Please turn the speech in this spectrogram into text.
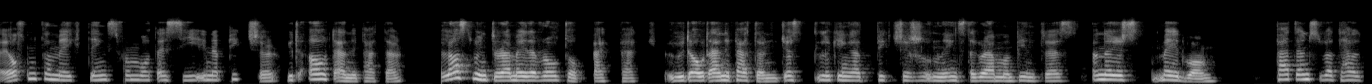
I often can make things from what I see in a picture without any pattern. Last winter, I made a roll top backpack without any pattern, just looking at pictures on Instagram and Pinterest, and I just made one. Patterns that have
